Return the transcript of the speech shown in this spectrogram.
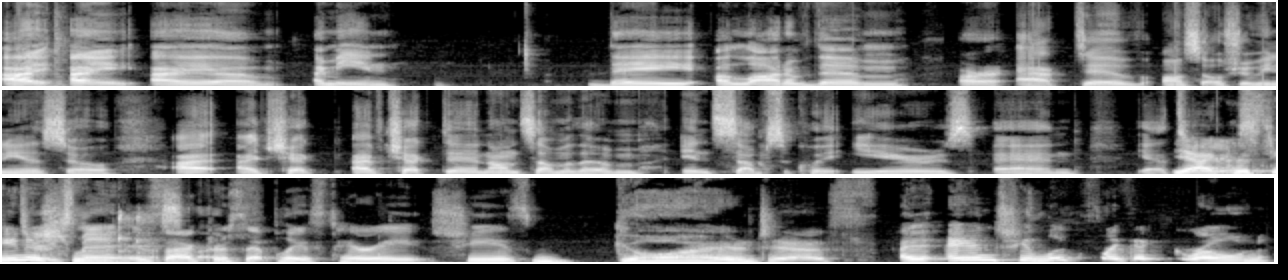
I I I um I mean they a lot of them are active on social media so I I check I've checked in on some of them in subsequent years and yeah Yeah, Terry's- Christina Terry's Schmidt is the actress life. that plays Terry. She's gorgeous. I, and she looks like a grown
